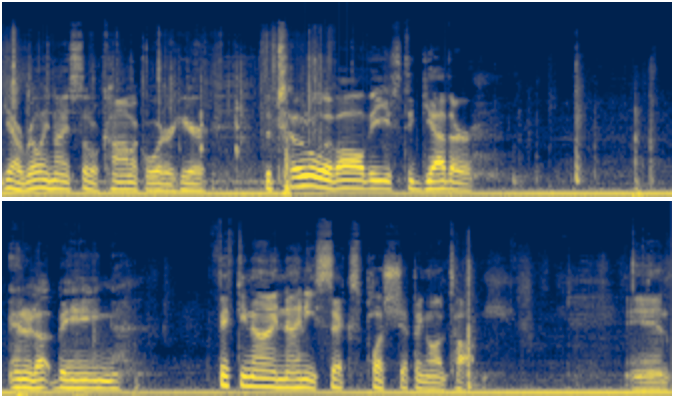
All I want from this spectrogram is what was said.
yeah, really nice little comic order here. The total of all these together ended up being 59.96 plus shipping on top. And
